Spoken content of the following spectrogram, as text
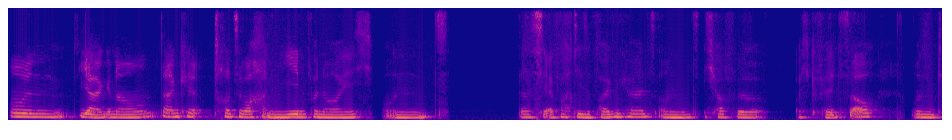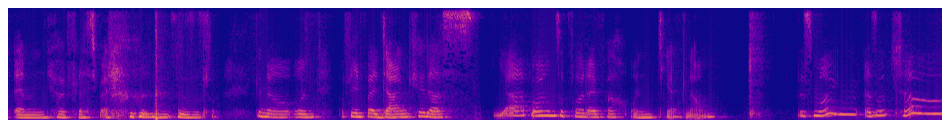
Und ja, genau. Danke trotzdem auch an jeden von euch und dass ihr einfach diese Folgen hört. Und ich hoffe, euch gefällt es auch und ähm, hört fleißig weiter. Genau, und auf jeden Fall danke, dass, ja, für euren Support einfach und ja, genau. Bis morgen, also ciao.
